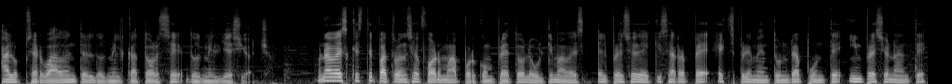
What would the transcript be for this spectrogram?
al observado entre el 2014 2018. Una vez que este patrón se forma por completo, la última vez el precio de XRP experimentó un reapunte impresionante,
